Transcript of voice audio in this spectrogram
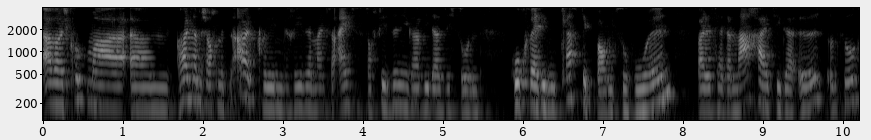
Aber ich guck mal, ähm, heute habe ich auch mit einem Arbeitskollegen geredet, der meinte, eigentlich ist es doch viel sinniger, wieder sich so einen hochwertigen Plastikbaum zu holen, weil es ja dann nachhaltiger ist und so.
